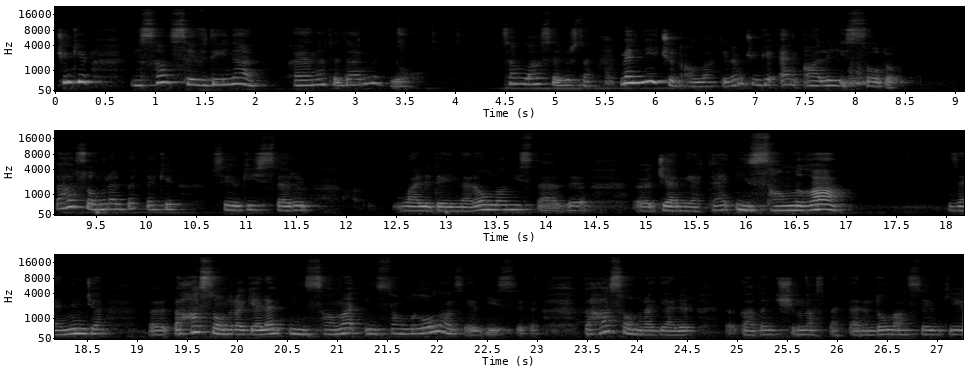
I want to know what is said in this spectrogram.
Çünki insan sevdiyinə xəyanət edərmi? Yox. Sən Allahı sevirsən. Mən nə üçün Allah deyirəm? Çünki ən ali hiss odur. Daha sonra əlbəttə ki, sevgi hissləri valideynlərə olan hisslərdir, ə, cəmiyyətə, insanlığa. Zənnimcə daha sonra gələn insana, insanlığa olan sevgi hissidir. Daha sonra gəlir ə, qadın-kişi münasibətlərində olan sevgi,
